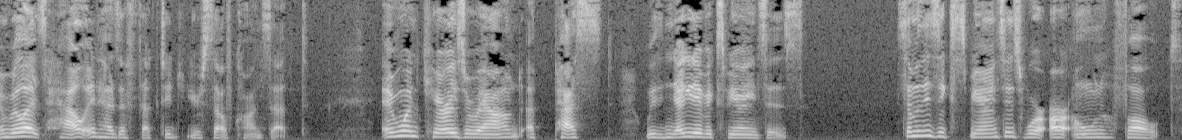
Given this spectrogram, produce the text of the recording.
and realize how it has affected your self concept. Everyone carries around a past with negative experiences. Some of these experiences were our own fault,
